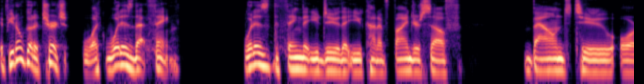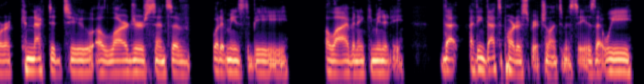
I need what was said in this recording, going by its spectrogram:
If you don't go to church, like what is that thing? What is the thing that you do that you kind of find yourself bound to or connected to a larger sense of what it means to be alive and in community? That I think that's part of spiritual intimacy is that we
